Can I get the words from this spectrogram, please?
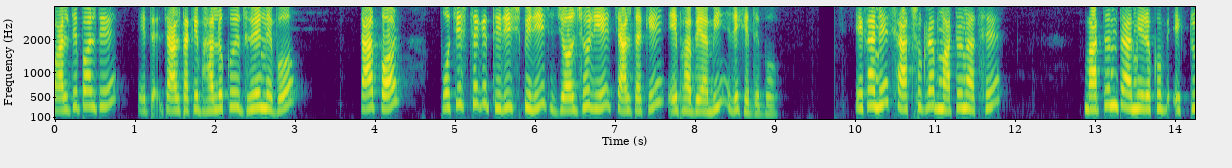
পাল্টে পাল্টে এটা চালটাকে ভালো করে ধুয়ে নেব। তারপর পঁচিশ থেকে তিরিশ মিনিট জল ঝরিয়ে চালটাকে এভাবে আমি রেখে দেব। এখানে সাতশো গ্রাম মাটন আছে। মাটনটা আমি এরকম একটু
